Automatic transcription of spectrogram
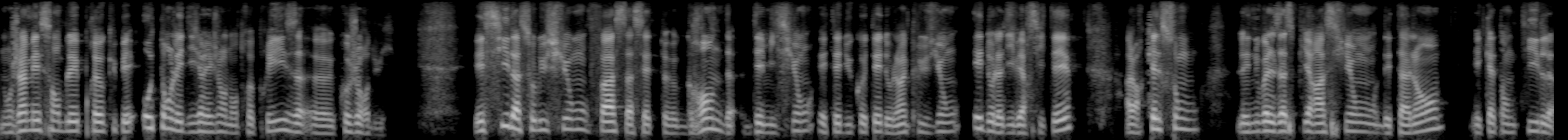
n'ont jamais semblé préoccuper autant les dirigeants d'entreprise euh, qu'aujourd'hui. Et si la solution face à cette grande démission était du côté de l'inclusion et de la diversité, alors quelles sont les nouvelles aspirations des talents? Et qu'attendent-ils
